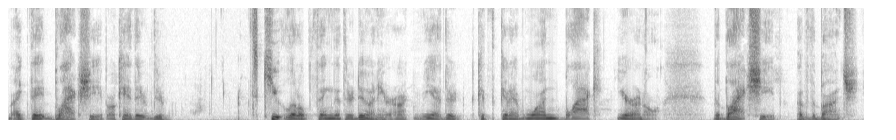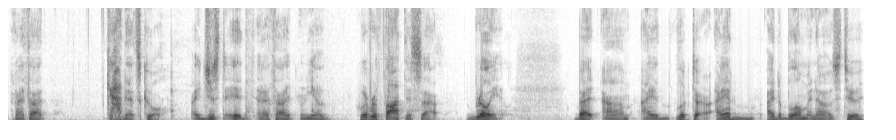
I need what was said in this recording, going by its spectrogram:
Like the black sheep. Okay, they're they're it's a cute little thing that they're doing here. Yeah, they're going to have one black urinal, the black sheep of the bunch. And I thought, God, that's cool. I just, it, I thought, you know, whoever thought this up, brilliant. But um, I looked, I had, I had to blow my nose too,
